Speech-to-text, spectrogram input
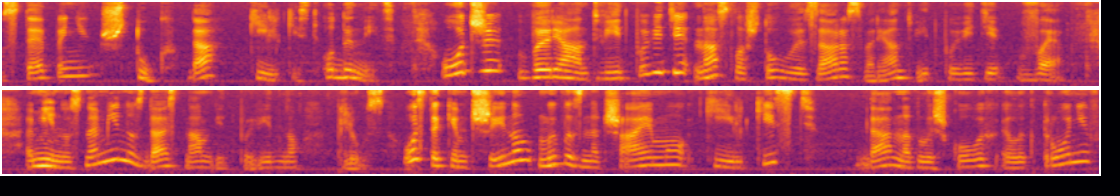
степені штук. Да? Кількість одиниць. Отже, варіант відповіді нас влаштовує зараз варіант відповіді В. Мінус на мінус дасть нам відповідно плюс. Ось таким чином ми визначаємо кількість да, надлишкових електронів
